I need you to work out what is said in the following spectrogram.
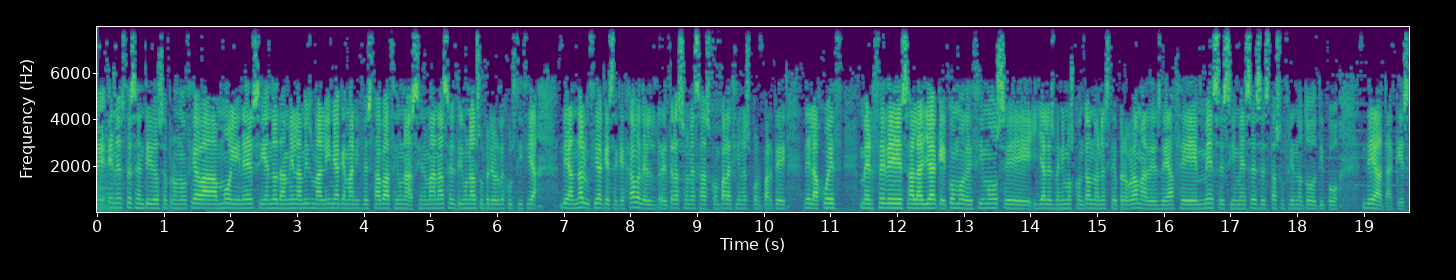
Eh, en este sentido se pronunciaba Moliner, siguiendo también la misma línea que manifestaba hace unas semanas el Tribunal Superior de Justicia de Andalucía, que se quejaba del retraso en esas comparaciones por parte de la juez Mercedes Alaya, que, como decimos eh, y ya les venimos contando en este programa desde hace meses y meses, está sufriendo todo tipo de ataques.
